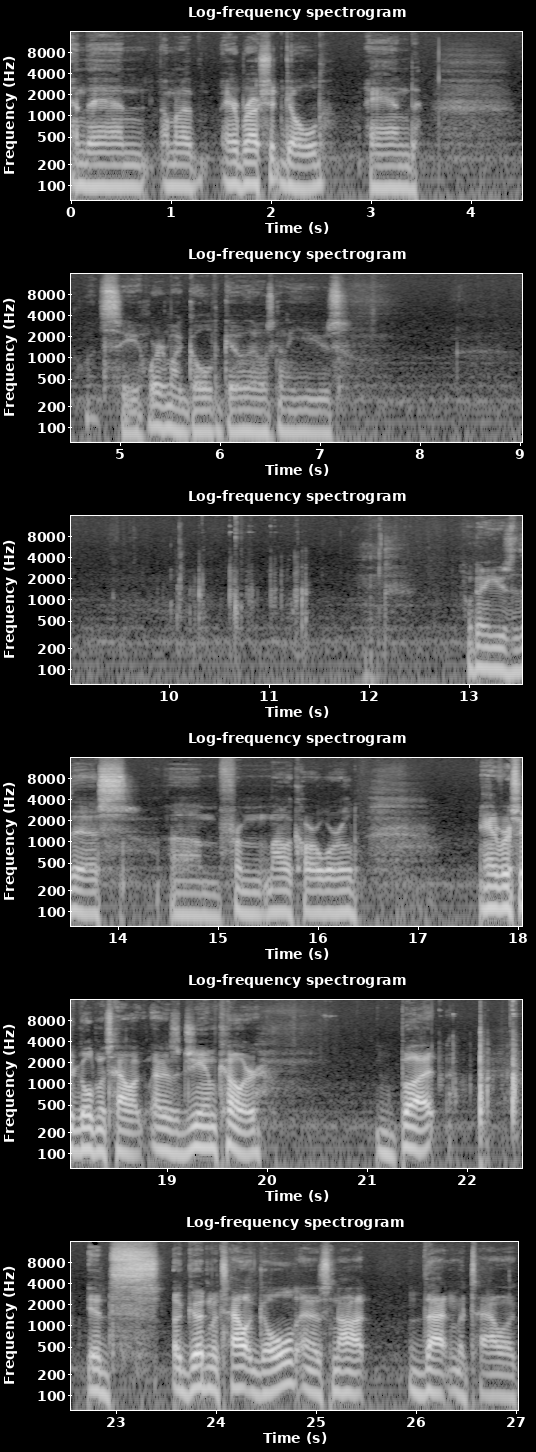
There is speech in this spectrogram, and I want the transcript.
and then I'm going to airbrush it gold and let's see, where did my gold go that I was going to use? I'm going to use this um, from Model Car World Anniversary Gold Metallic. That is GM color, but it's a good metallic gold and it's not that metallic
